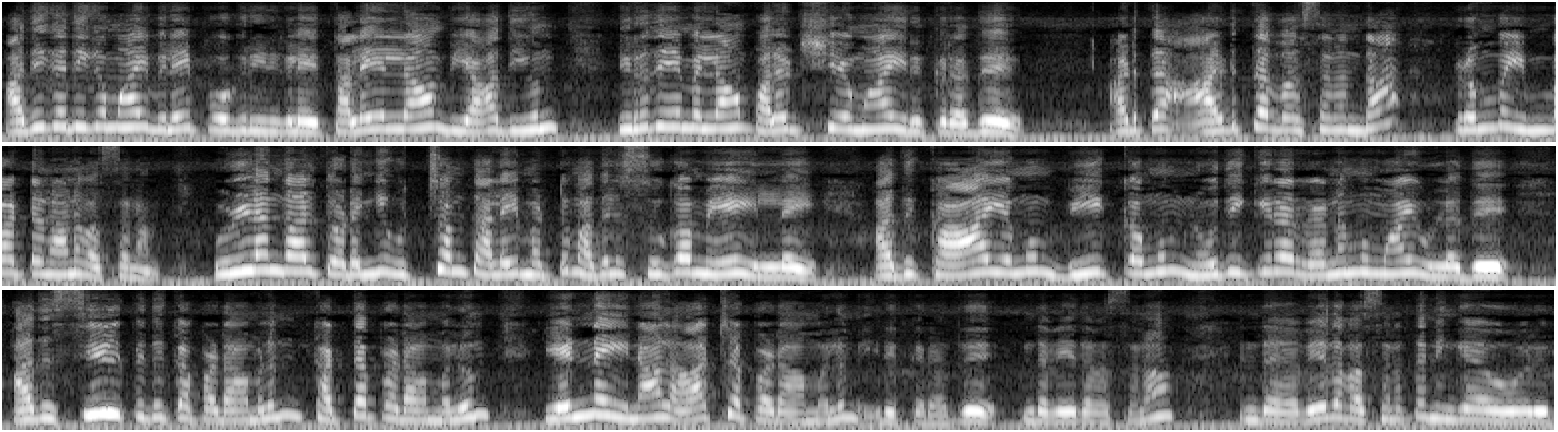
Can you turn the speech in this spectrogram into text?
அதிக அதிகமாய் விலை போகிறீர்களே. தலையெல்லாம் வியாதியும் இருதயமெல்லாம் பலட்சியமாய் இருக்கிறது. அடுத்த அடுத்த வசனம் தான் ரொம்ப இம்பார்ட்டனான வசனம். உள்ளங்கால் தொடங்கி உச்சம் தலை மட்டும் அதில் சுகமே இல்லை. அது காயமும் வீக்கமும் நொதிக்கிற ரணமுமாய் உள்ளது. அது சீல் பிதுக்கப்படாமலும் கட்டப்படாமலும் எண்ணெயினால் ஆற்றப்படாமலும் இருக்கிறது. இந்த வேதவசனம். இந்த வேதவசனத்தை நீங்க ஒரு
